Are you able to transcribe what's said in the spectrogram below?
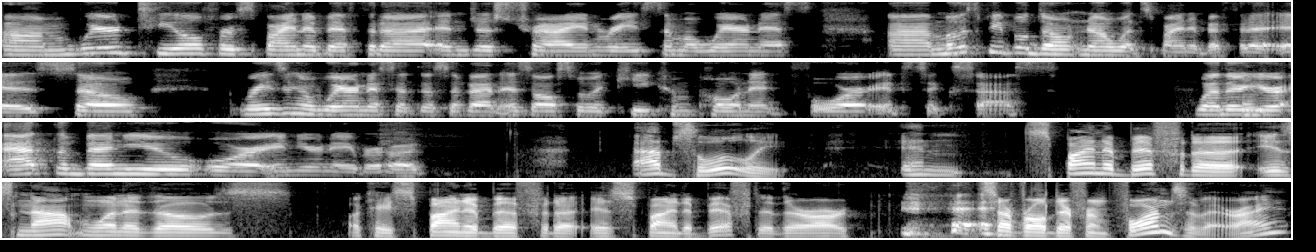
um, wear teal for spina bifida and just try and raise some awareness. Uh, most people don't know what spina bifida is so raising awareness at this event is also a key component for its success whether you're at the venue or in your neighborhood. Absolutely. And spina bifida is not one of those. Okay, spina bifida is spina bifida. There are several different forms of it, right?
